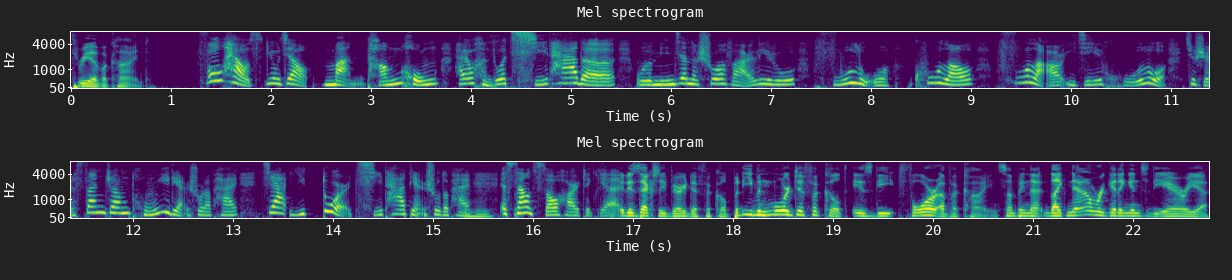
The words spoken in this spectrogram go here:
three of a kind. Full House 又叫满堂红，还有很多其他的我们民间的说法，例如俘虏、骷髅、夫老以及葫芦，就是三张同一点数的牌加一对儿其他点数的牌。It sounds so hard to get. It is actually very difficult, but even more difficult is the four of a kind. Something that, like now we're getting into the area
